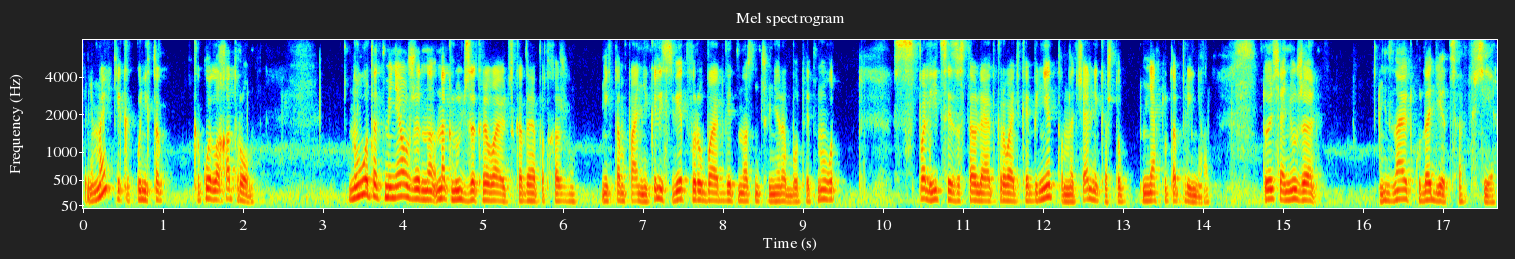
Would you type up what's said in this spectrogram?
Понимаете, как у них так, какой лохотрон? Ну вот от меня уже на, на ключ закрываются, когда я подхожу. У них там паника. Или свет вырубают, говорит, у нас ничего не работает. Ну вот с полицией заставляют открывать кабинет там начальника, чтобы меня кто-то принял. То есть они уже не знают, куда деться все.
